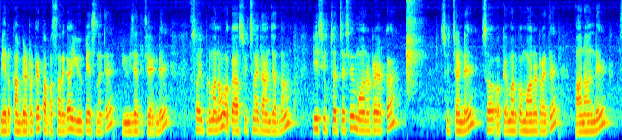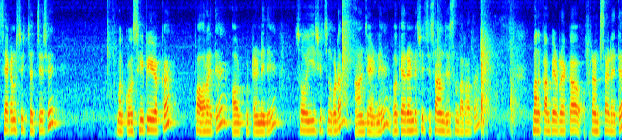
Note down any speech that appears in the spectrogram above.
మీరు కంప్యూటర్కి తప్పనిసరిగా యూపీఎస్ని అయితే యూజ్ అయితే చేయండి. సో ఇప్పుడు మనం ఒక స్విచ్ని అయితే ఆన్ చేద్దాం. ఈ స్విచ్ వచ్చేసి మానిటర్ యొక్క స్విచ్ అండి. సో ఓకే మనకు మానిటర్ అయితే ఆన్ అవ్వండి సెకండ్ స్విచ్ వచ్చేసి మనకు సిపి యొక్క పవర్ అయితే అవుట్పుట్ అండి ఇది. సో ఈ స్విచ్ని కూడా ఆన్ చేయండి. ఓకే రెండు స్విచ్చెస్ ఆన్ చేసిన తర్వాత మన కంప్యూటర్ యొక్క ఫ్రంట్ సైడ్ అయితే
